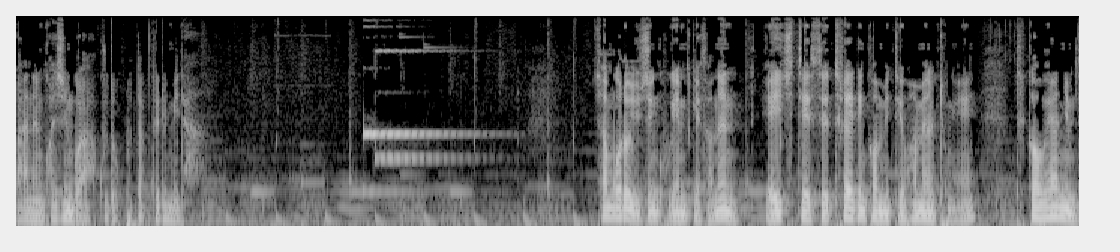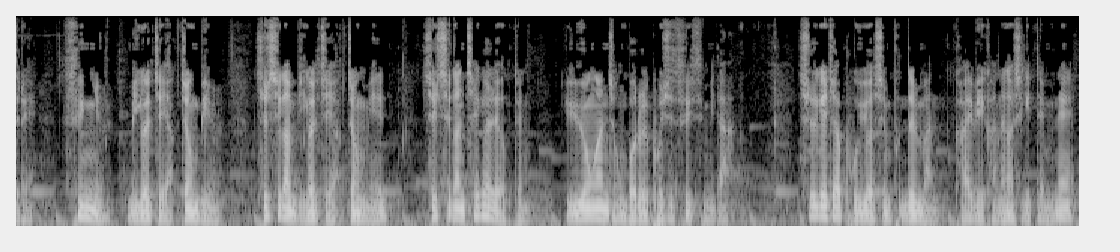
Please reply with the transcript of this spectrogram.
많은 관심과 구독 부탁드립니다. 참고로 유진 고객님께서는 HTS trading community 화면을 통해 트커 회원님들의 수익률, 미결제 약정 비율, 실시간 미결제 약정 및 실시간 체결 내역 등 유용한 정보를 보실 수 있습니다. 실계좌 보유하신 분들만 가입이 가능하시기 때문에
